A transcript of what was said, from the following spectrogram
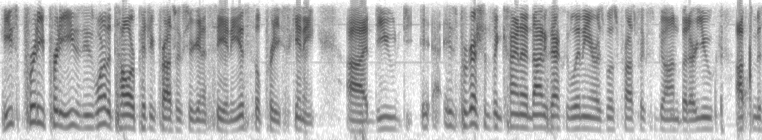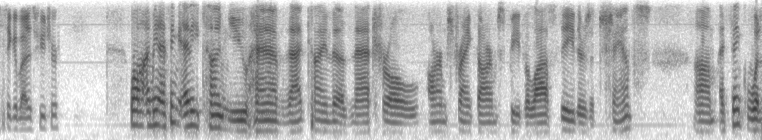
he's pretty pretty. He's he's one of the taller pitching prospects you're going to see, and he is still pretty skinny. Uh, do you do, his progression's been kind of not exactly linear as most prospects have gone, but are you optimistic about his future? Well, I mean, I think anytime you have that kind of natural arm strength, arm speed, velocity, there's a chance. Um, I think what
